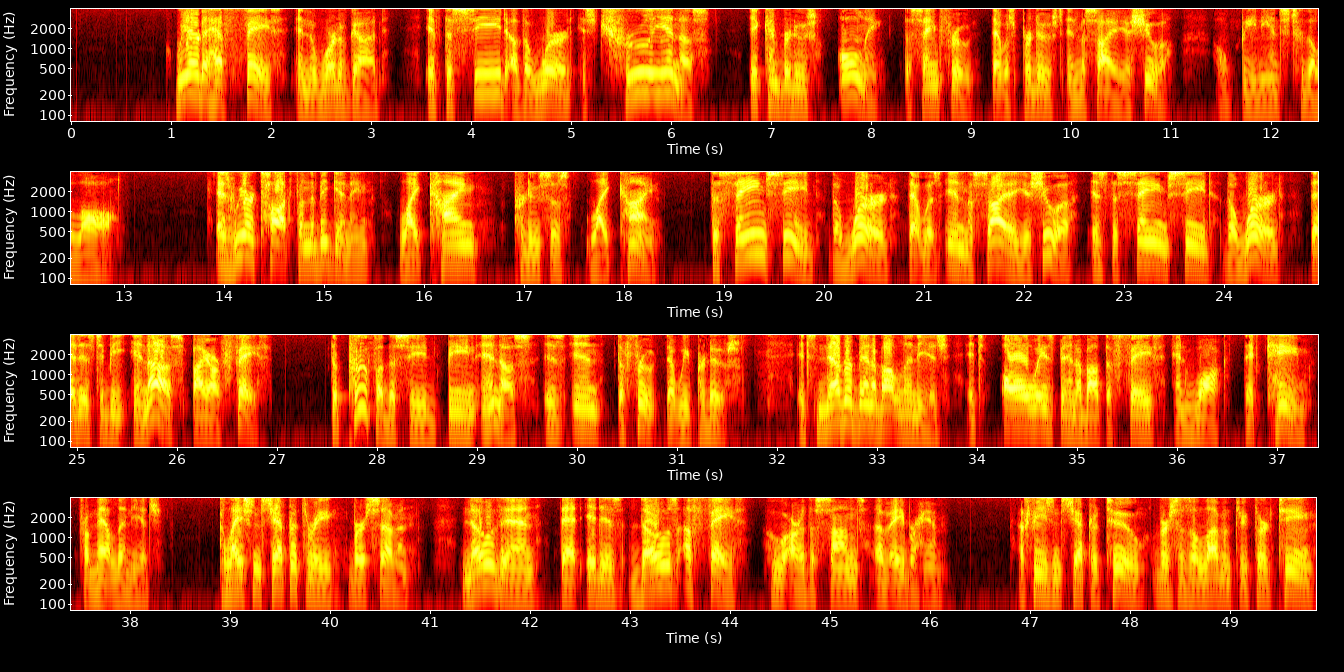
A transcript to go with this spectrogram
We are to have faith in the Word of God. If the seed of the Word is truly in us, it can produce only the same fruit that was produced in Messiah Yeshua obedience to the law. As we are taught from the beginning, like kind produces like kind. The same seed, the Word, that was in Messiah Yeshua is the same seed, the Word, that is to be in us by our faith. The proof of the seed being in us is in the fruit that we produce. It's never been about lineage. It's always been about the faith and walk that came from that lineage. Galatians chapter 3, verse 7. Know then that it is those of faith who are the sons of Abraham. Ephesians chapter 2, verses 11 through 13.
